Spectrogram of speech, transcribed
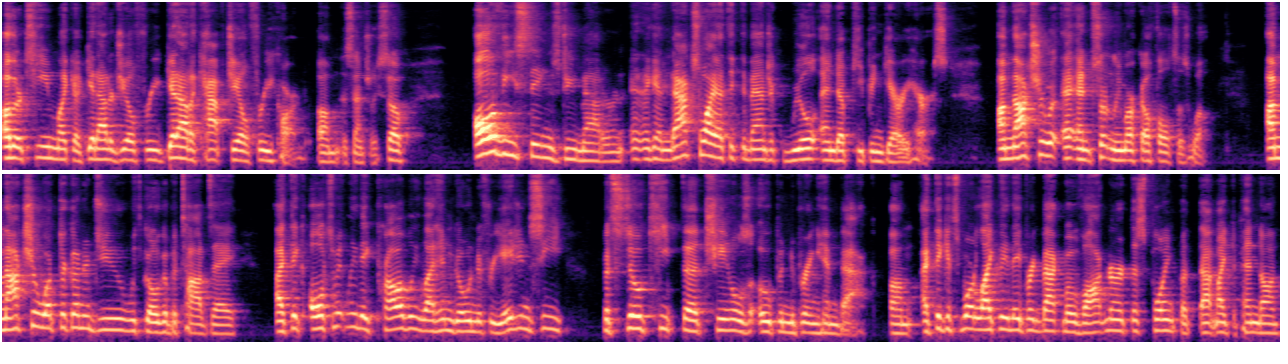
other team like a get out of jail free get out of cap jail free card um essentially. So all these things do matter. And, and again that's why i think the magic will end up keeping gary harris i'm not sure what, and certainly markelle fultz as well i'm not sure what they're going to do with goga bitadze i think ultimately they probably let him go into free agency but still keep the channels open to bring him back um, I think it's more likely they bring back Mo Wagner at this point, but that might depend on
